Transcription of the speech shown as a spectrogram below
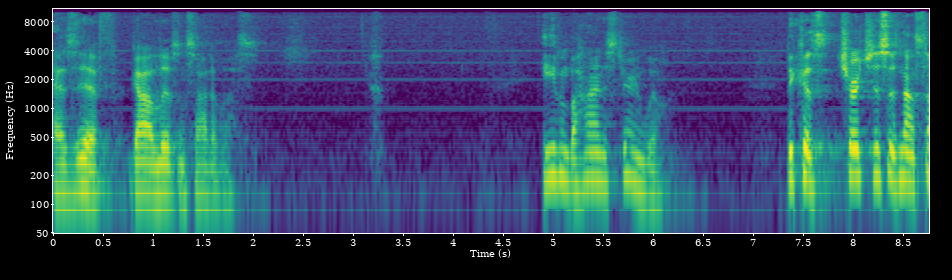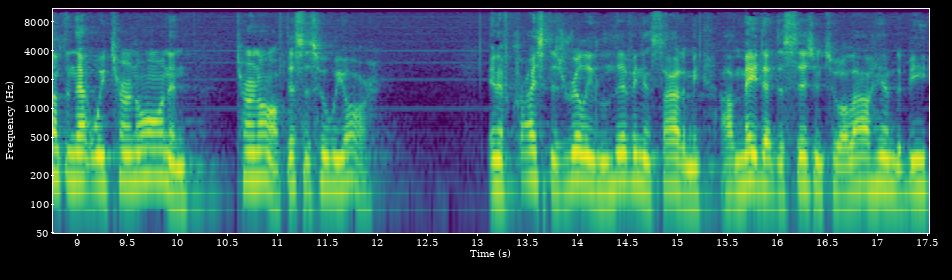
as if God lives inside of us? Even behind the steering wheel. Because, church, this is not something that we turn on and turn off. This is who we are. And if Christ is really living inside of me, I've made that decision to allow him to be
